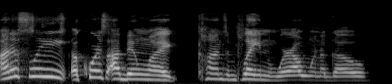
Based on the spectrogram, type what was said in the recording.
Honestly, of course, I've been like contemplating where I want to go.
